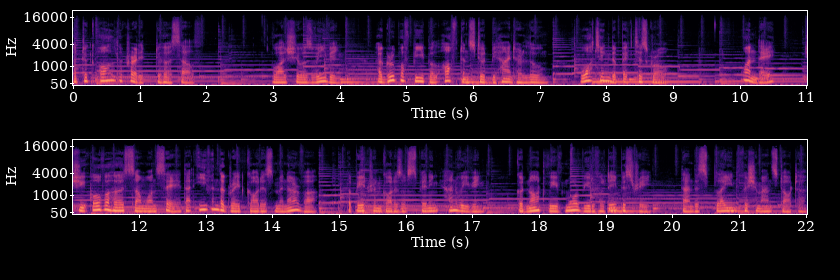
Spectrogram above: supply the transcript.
but took all the credit to herself. While she was weaving, a group of people often stood behind her loom, watching the pictures grow. One day, she overheard someone say that even the great goddess Minerva, the patron goddess of spinning and weaving, could not weave more beautiful tapestry than this plain fisherman's daughter.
